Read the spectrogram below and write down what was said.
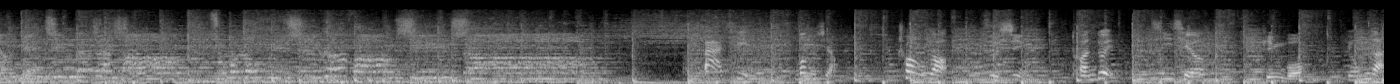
飘扬年轻的战场，祖国荣誉时刻放心上。霸气、梦想、创造、自信、团队、激情、拼搏、勇敢。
